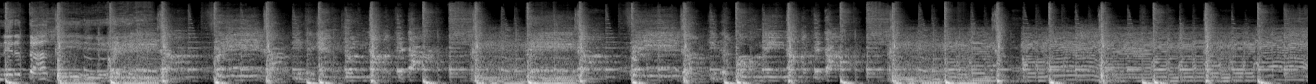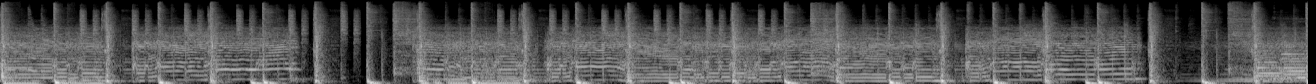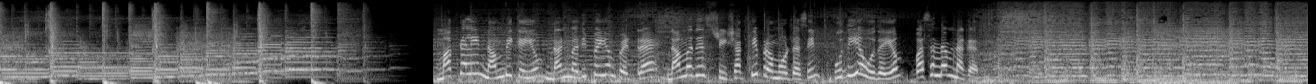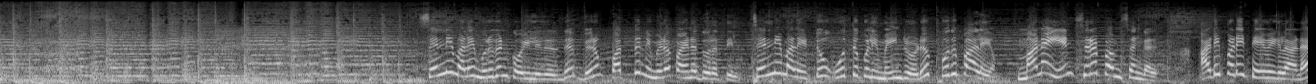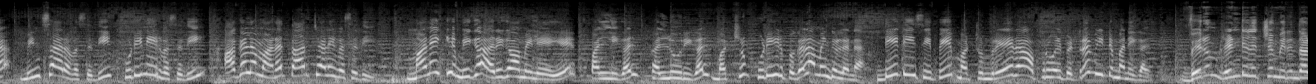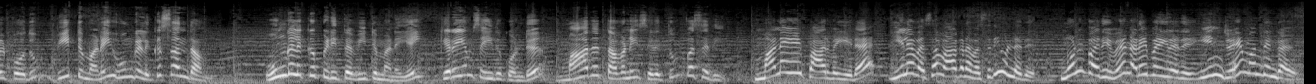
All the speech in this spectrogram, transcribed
நம்பிக்கையும் நன்மதிப்பையும் பெற்ற நமது ஸ்ரீ சக்தி ப்ரமோட்டர்ஸின் புதிய உதயம் வசந்தம் நகர். சென்னிமலை முருகன் கோயிலிலிருந்து வெறும் பத்து நிமிட பயண தூரத்தில் Chennimalai to Uthukuli main road Pudupalayam. மனையின் சிறப்பம்சங்கள். அடிப்படை தேவைகளான மின்சார வசதி குடிநீர் வசதி அகலமான தார்ச்சாலை வசதி. மனைக்கு மிக அருகாமையிலேயே பள்ளிகள் கல்லூரிகள் மற்றும் குடியிருப்புகள் அமைந்துள்ளன. டிடிசிபி மற்றும் ரேரா அப்ரூவல் பெற்ற வீட்டு மனைகள். வெறும் ரெண்டு லட்சம் இருந்தால் போதும் வீட்டு மனை உங்களுக்கு சொந்தம். உங்களுக்கு பிடித்த வீட்டு மனையை கிரயம் செய்து கொண்டு மாத தவணை செலுத்தும் வசதி. மனையை பார்வையிட இலவச வாகன வசதி உள்ளது. முன்பதிவு நடைபெறுகிறது. இன்றே முந்துங்கள்.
